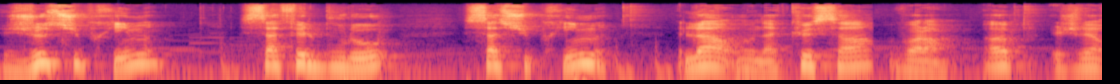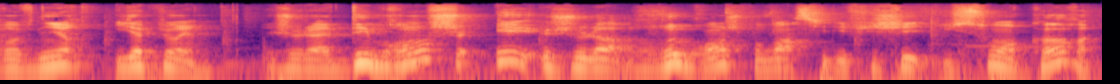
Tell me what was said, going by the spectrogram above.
je supprime, ça fait le boulot, ça supprime, là on a que ça, voilà, hop, je vais revenir, il n'y a plus rien. Je la débranche et je la rebranche pour voir si les fichiers y sont encore.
